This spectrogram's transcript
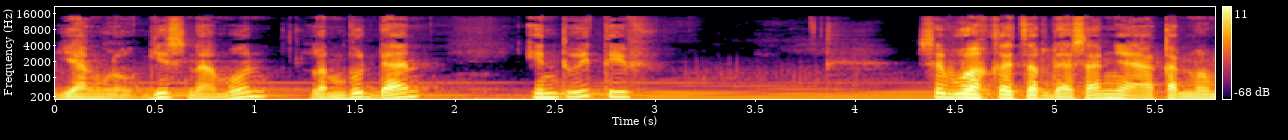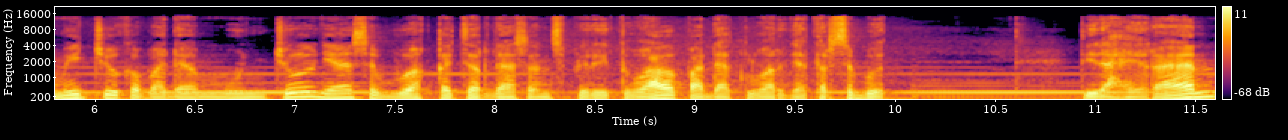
yang logis namun lembut dan intuitif. Sebuah kecerdasan yang akan memicu kepada munculnya sebuah kecerdasan spiritual pada keluarga tersebut. Tidak heran,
